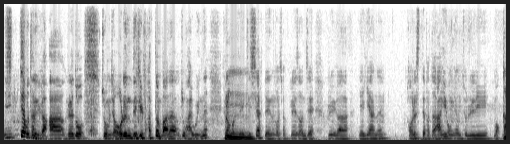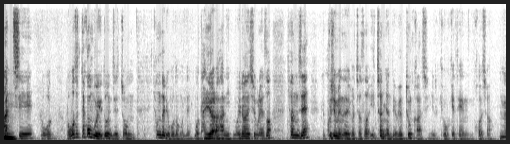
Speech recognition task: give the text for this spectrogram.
이때부터는 그러니까 아 그래도 좀 이제 어른들이 봤던 만화 좀 알고 있는 그런 음. 것들이 이제 시작되는 거죠. 그래서 이제 우리가 얘기하는 어렸을 때 봤던 아기 공룡 둘리, 뭐 까치, 로봇 로봇 태권브이도 이제 좀 형들이 보던 건데 뭐 달려라 하니 뭐 이런 식으로 해서 현재 90년대에 거쳐서 2000년대 웹툰까지 이렇게 오게 된 거죠. 네.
